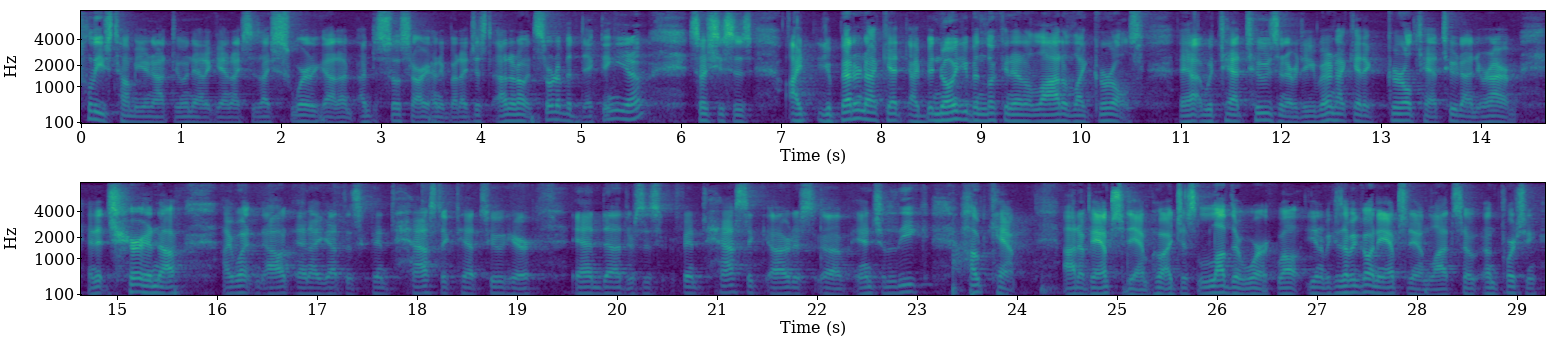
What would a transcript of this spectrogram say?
please tell me you're not doing that again. I says, I swear to God, I'm, I'm just so sorry, honey, but I just, I don't know, it's sort of addicting, you know? So she says, I, you better not get, I know you've been looking at a lot of like girls yeah, with tattoos and everything. You better not get a girl tattooed on your arm. And it, sure enough, I went out and I got this fantastic tattoo here. And uh, there's this fantastic artist, uh, Angelique Houtkamp out of Amsterdam, who I just love their work. Well, you know, because I've been going to Amsterdam a lot, so unfortunately,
